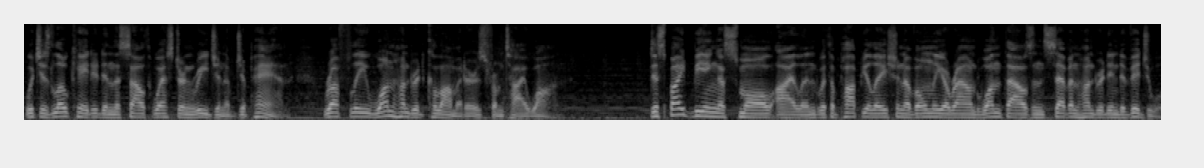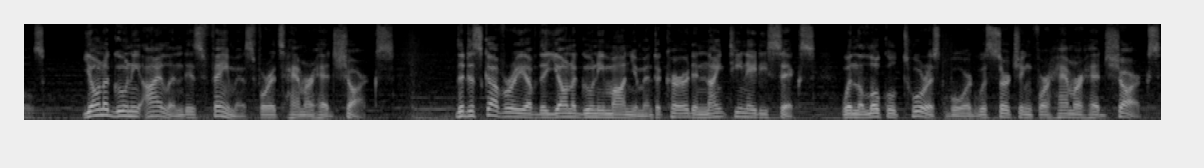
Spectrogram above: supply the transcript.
which is located in the southwestern region of Japan, roughly 100 kilometers from Taiwan. Despite being a small island with a population of only around 1,700 individuals, Yonaguni Island is famous for its hammerhead sharks. The discovery of the Yonaguni Monument occurred in 1986 when the local tourist board was searching for hammerhead sharks,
